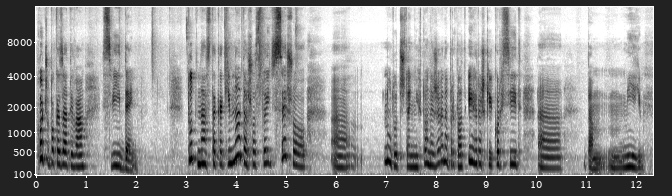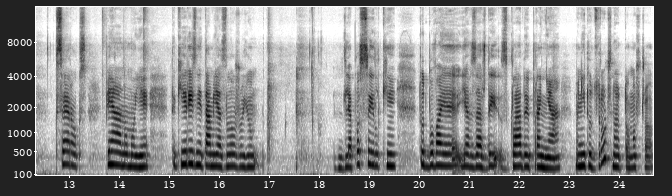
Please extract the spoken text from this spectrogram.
Хочу показати вам свій день. Тут в нас така кімната, що стоїть все, що. Е, ну, тут ще ніхто не живе, наприклад, іграшки, корсіт, е, там мій ксерокс, піано моє. Такі різні там я зложую для посилки. Тут буває, я завжди складую прання. Мені тут зручно, тому що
